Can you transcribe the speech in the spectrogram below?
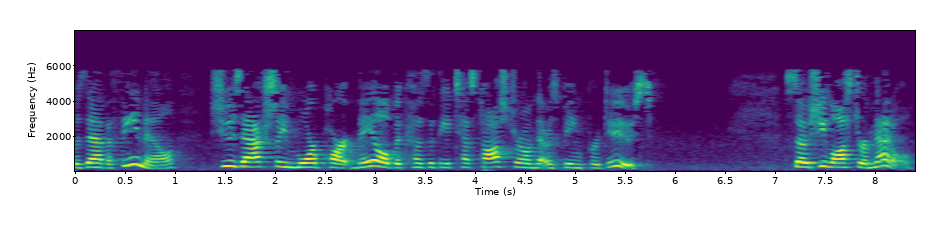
was that of a female, she was actually more part male because of the testosterone that was being produced. So she lost her medal.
